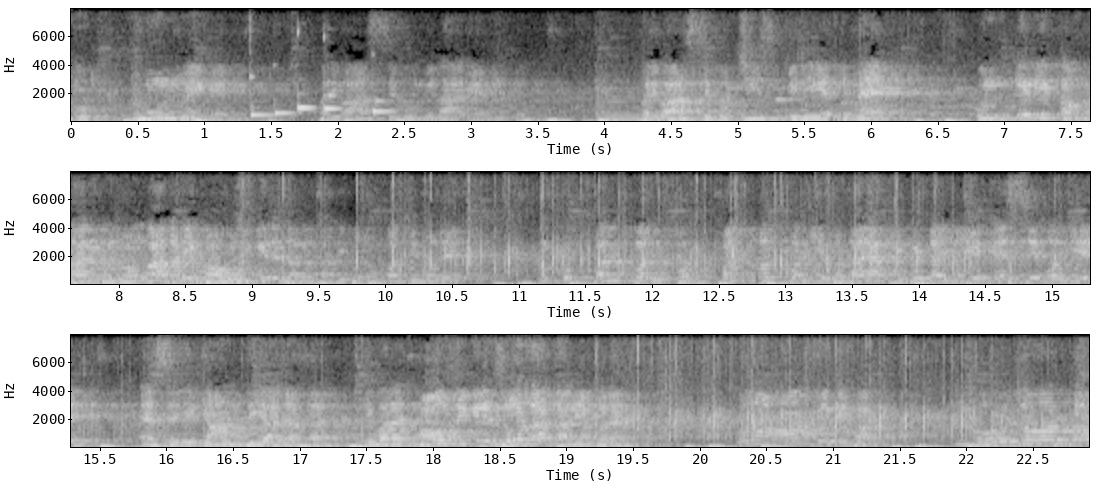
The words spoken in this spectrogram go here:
वो खून में है। परिवार से वो मिला है उनको परिवार से वो चीज़ मिली है तो मैं उनके लिए कम ताली बजाऊँगा, आदरणीय बाबू के लिए ज़्यादा ताली बजाऊँगा, जिन्होंने उनको पल पल पर पल पल पर ये बताया कि बेटा ये ऐसे और ये ऐसे ये ज्ञान दिया जाता है। एक बार बाबू जी के लिए जोरदार तालियाँ बनाए दोनों हाथ के बाद बोलो तो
